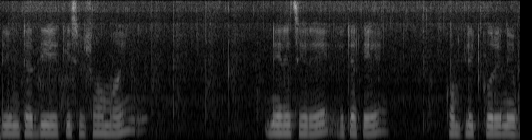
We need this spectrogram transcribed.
ডিমটা দিয়ে কিছু সময় নেড়ে চেড়ে এটাকে কমপ্লিট করে নেব।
